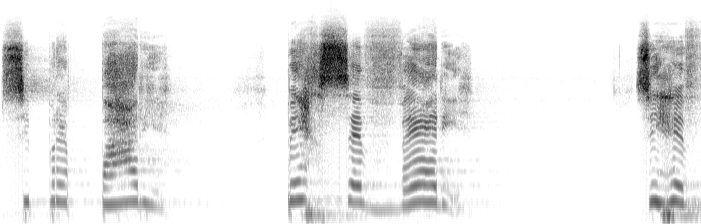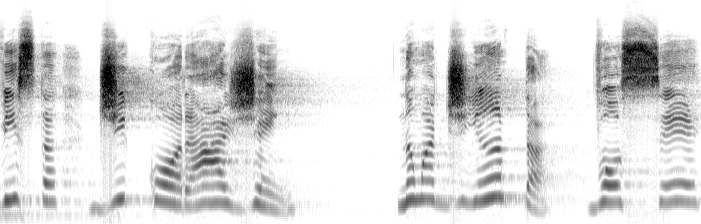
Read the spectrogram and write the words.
Se prepare, persevere, se revista de coragem. Não adianta você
